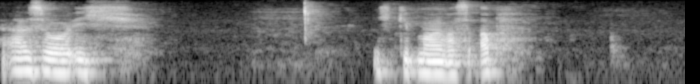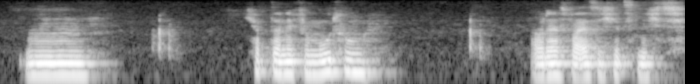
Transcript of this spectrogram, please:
Also ich, ich gebe mal was ab. Hm. Ich habe da eine Vermutung, aber das weiß ich jetzt nicht.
